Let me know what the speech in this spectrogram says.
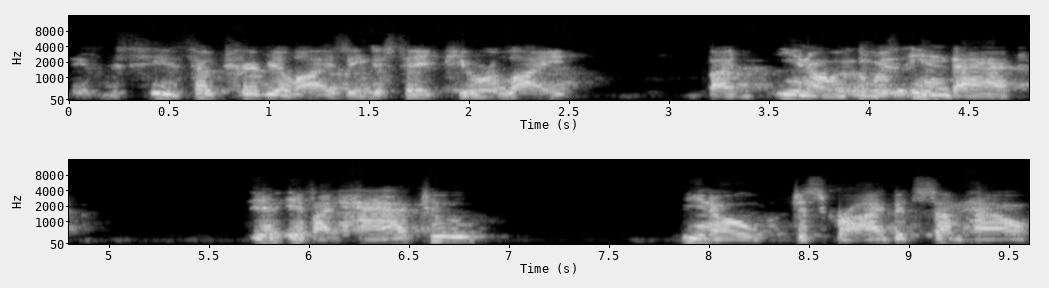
it's so trivializing to say pure light, but you know, it was in that if I had to, you know, describe it somehow,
